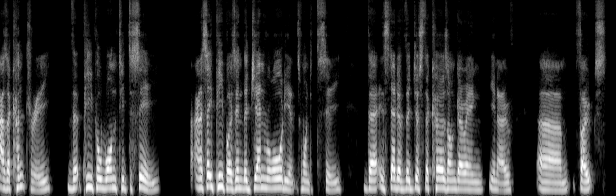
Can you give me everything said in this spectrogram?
as a country that people wanted to see, and I say people as in the general audience wanted to see, that instead of the just the Curzon going, you know, um, folks,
